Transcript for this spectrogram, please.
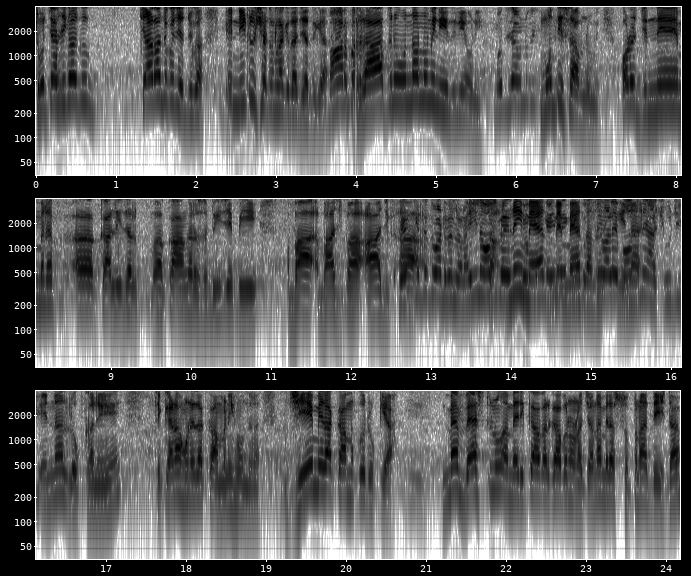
ਸੋਚਿਆ ਸੀਗਾ ਕਿ ਚਾਰਾਂ ਚ ਕੋਈ ਜਿੱਤ ਜੂਗਾ। ਇਹ ਨੀਟੂ ਨਾਲ ਕਿੱਦਾਂ ਜਿੱਤ ਗਿਆ? ਰਾਤ ਨੂੰ ਉਹਨਾਂ ਨੂੰ ਵੀ ਨੀਂਦ ਨਹੀਂ ਆਉਣੀ। ਮੋਦੀ ਸਾਹਿਬ ਨੂੰ ਵੀ? ਮੋਦੀ ਸਾਹਿਬ ਨੂੰ ਵੀ। ਔਰ ਜਿੰਨੇ ਮਤਲਬ ਅਕਾਲੀ ਦਲ ਕਾਂਗਰਸ ਬੀਜੇਪੀ ਭਾਜਪਾ ਆਜ ਕਿਤੇ ਤੁਹਾਡੇ ਨਾਲ ਲੜਾਈ ਨਾ ਹੋਵੇ ਨਹੀਂ ਮੈਂ ਮੈਂ ਮੈਂ ਕਹਿੰਦੇ ਕਿ ਗੁੱਸੇ ਵਾਲੇ ਬਹੁਤ ਇਹਨਾਂ- ਨੇ ਆਸ਼ੂ ਜੀ। ਇਹਨਾਂ ਲੋਕਾਂ ਨੇ ਤੇ ਕਹਿਣਾ ਹੁਣ ਇਹਦਾ ਕੰਮ ਨਹੀਂ ਹੋਣ ਦੇਣਾ। ਜੇ ਮੇਰਾ ਕੰਮ ਕੋਈ ਰੁਕਿਆ ਮੈਂ ਵੈਸਟ ਨੂੰ ਅਮਰੀਕਾ ਵਰਗਾ ਬਣਾਉਣਾ ਚਾਹੁੰਦਾ ਮੇਰਾ ਸੁਪਨਾ ਦੇਸ਼ ਦਾ।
